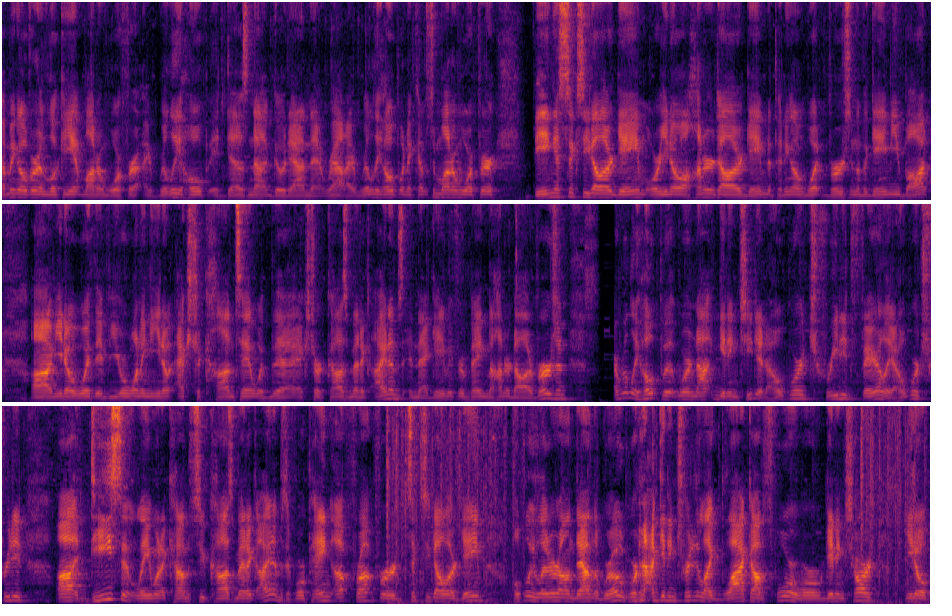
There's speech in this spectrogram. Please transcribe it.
coming over and looking at Modern Warfare, I really hope it does not go down that route. I really hope when it comes to Modern Warfare being a $60 game or, you know, a $100 game, depending on what version of the game you bought, um, you know, with if you're wanting, you know, extra content with the extra cosmetic items in that game, if you're paying the $100 version, I really hope that we're not getting cheated. I hope we're treated fairly. I hope we're treated uh, decently when it comes to cosmetic items. If we're paying upfront for a $60 game, hopefully later on down the road, we're not getting treated like Black Ops 4 where we're getting charged, you know,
